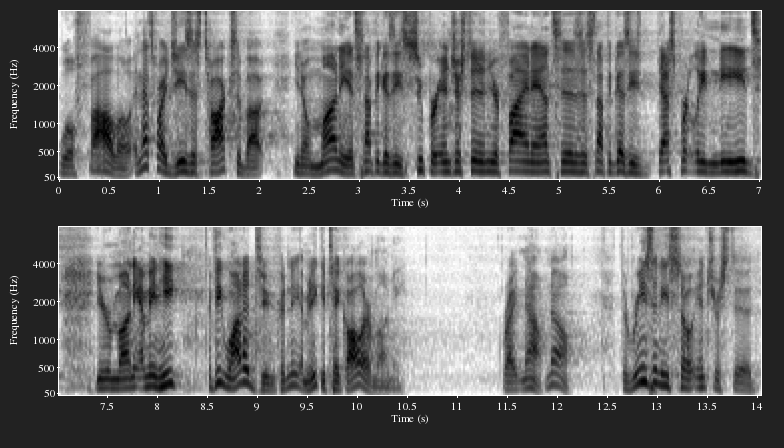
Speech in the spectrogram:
will follow. And that's why Jesus talks about, you know, money. It's not because he's super interested in your finances. It's not because he desperately needs your money. I mean, he if he wanted to, couldn't he? I mean, he could take all our money right now. No. The reason he's so interested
